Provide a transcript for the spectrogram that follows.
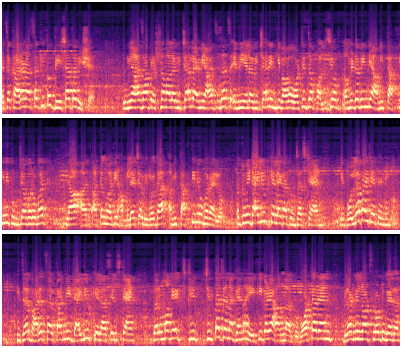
याचं कारण असं की तो देशाचा विषय आहे. तुम्ही आज हा प्रश्न मला विचारलाय मी आजच एम ई एला विचारेन की बाबा what is the policy of government of India आम्ही ताकदीने तुमच्याबरोबर या आतंकवादी हमल्याच्या विरोधात आम्ही ताकदीने उभं राहिलो. मग तुम्ही डायल्यूट केलाय का तुमचा स्टँड हे बोललं पाहिजे त्यांनी. की जर भारत सरकारने डायल्यूट केला असेल स्टँड तर मग एक चिंताजनक आहे ना एकीकडे हंगा water and blood will not flow together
